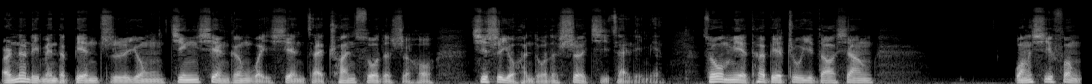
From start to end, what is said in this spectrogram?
而那里面的编织用经线跟纬线在穿梭的时候，其实有很多的设计在里面。所以我们也特别注意到，像王熙凤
